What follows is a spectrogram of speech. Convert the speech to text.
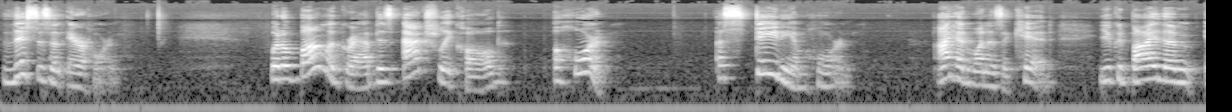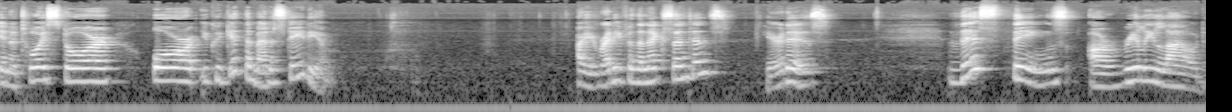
This is an air horn. What Obama grabbed is actually called a horn, a stadium horn. I had one as a kid. You could buy them in a toy store or you could get them at a stadium. Are you ready for the next sentence? Here it is. This things are really loud.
